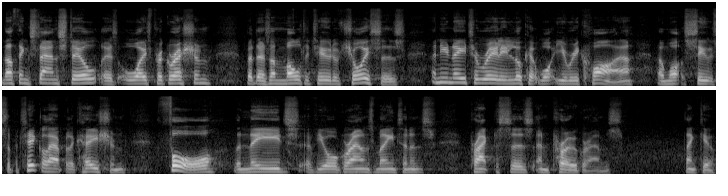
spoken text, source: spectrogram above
Nothing stands still, there's always progression, but there's a multitude of choices, and you need to really look at what you require and what suits a particular application for the needs of your grounds maintenance practices and programs. Thank you.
